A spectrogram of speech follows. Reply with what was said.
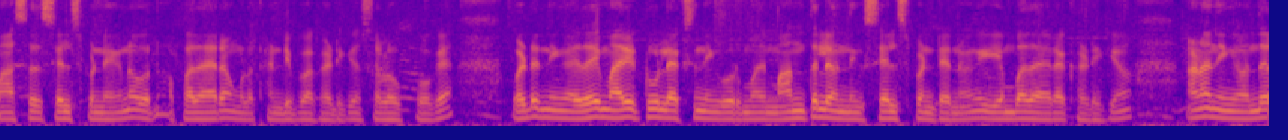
மாதம் சேல்ஸ் பண்ணிங்கன்னா ஒரு நாற்பதாயிரம் உங்களுக்கு கண்டிப்பாக கிடைக்கும் செலவு போக. பட் நீங்கள் இதே மாதிரி டூ லேக்ஸ் நீங்கள் ஒரு மந்தில் நீங்கள் சேல்ஸ் பண்ணிட்டேன்னு வைங்க எண்பதாயிரம் கிடைக்கும். ஆனால் நீங்கள் வந்து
